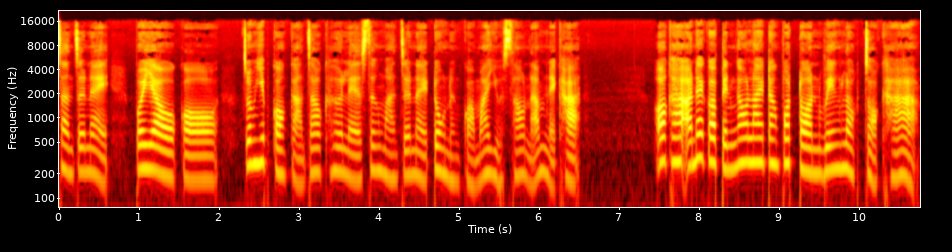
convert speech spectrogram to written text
จันเจอในปยาวกอจมยิบกองการเจ้าเคอแล ซึ่งมันเจอในตรงหนึ่งกว่ามาอยู่เศร้าน้ำไหนค่ะอ๋อค่ะ อันนี้ก็เป็นเงาไล่ตั้งปอดตอนเว้งหลอกจอกค่ะ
